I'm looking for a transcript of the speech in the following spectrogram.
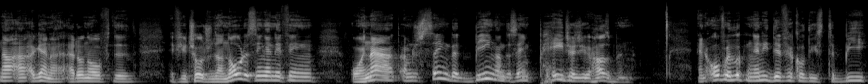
now again, I, I don't know if the if your children are noticing anything or not. I'm just saying that being on the same page as your husband and overlooking any difficulties to be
